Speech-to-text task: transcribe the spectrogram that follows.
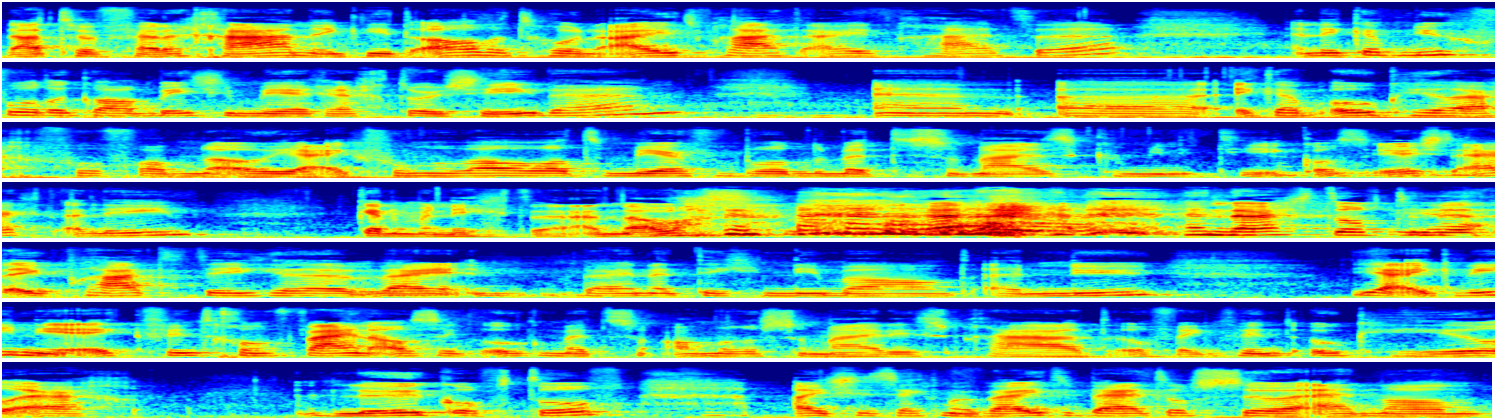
Laten we verder gaan. Ik liet altijd gewoon uitpraten, uitpraten. En ik heb nu gevoel dat ik al een beetje meer recht door zee ben. En uh, ik heb ook heel erg gevoel van, oh ja, ik voel me wel wat meer verbonden met de Somalische community. Ik was eerst echt alleen. Ik ken mijn nichten en, dat was, en, daar stopte het. Ik praatte tegen, bijna tegen niemand. En nu, ja, ik weet niet. Ik vind het gewoon fijn als ik ook met andere Somaliërs praat. Of ik vind het ook heel erg leuk of tof. Als je zeg maar buiten bent of zo. En dan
